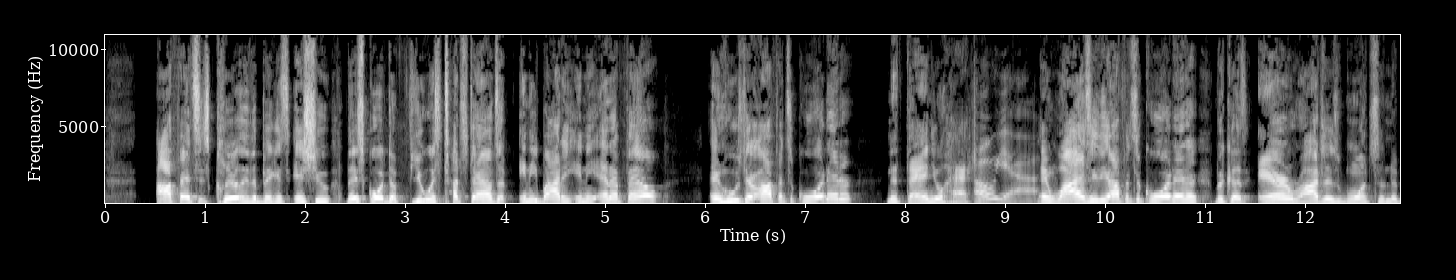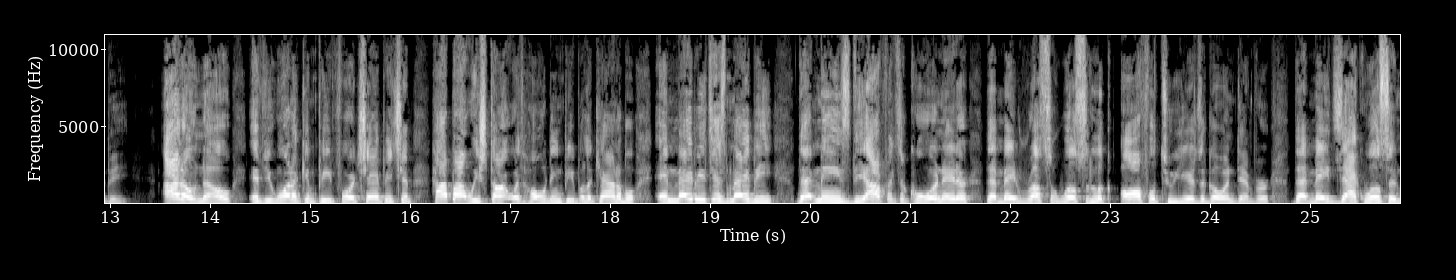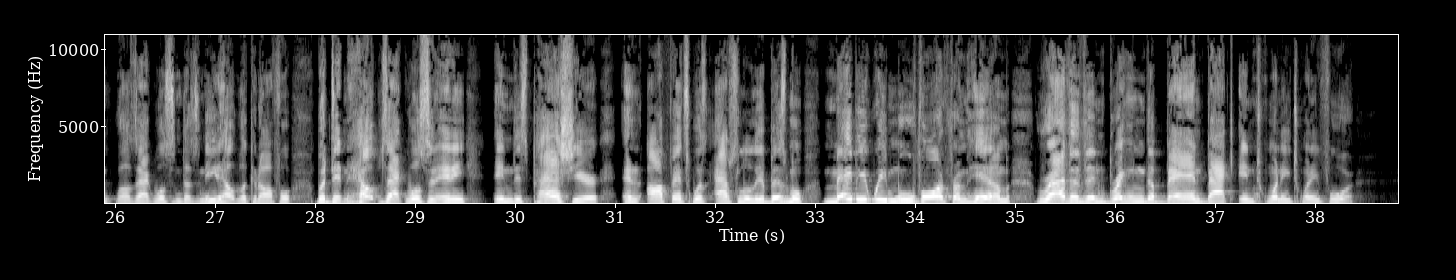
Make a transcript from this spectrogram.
Offense is clearly the biggest issue. They scored the fewest touchdowns of anybody in the NFL. And who's their offensive coordinator? Nathaniel Hackett. Oh, yeah. And why is he the offensive coordinator? Because Aaron Rodgers wants him to be. I don't know. If you want to compete for a championship, how about we start with holding people accountable? And maybe, just maybe, that means the offensive coordinator that made Russell Wilson look awful two years ago in Denver, that made Zach Wilson, well, Zach Wilson doesn't need help looking awful, but didn't help Zach Wilson any in this past year, and offense was absolutely abysmal. Maybe we move on from him rather than bringing the band back in 2024.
